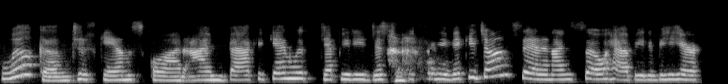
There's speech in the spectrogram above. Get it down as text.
Welcome to Scam Squad. I'm back again with Deputy District Attorney Vicki Johnson, and I'm so happy to be here.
